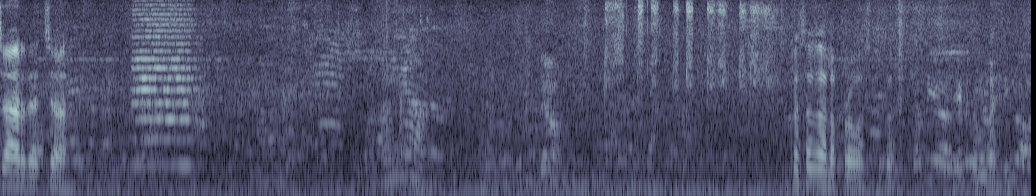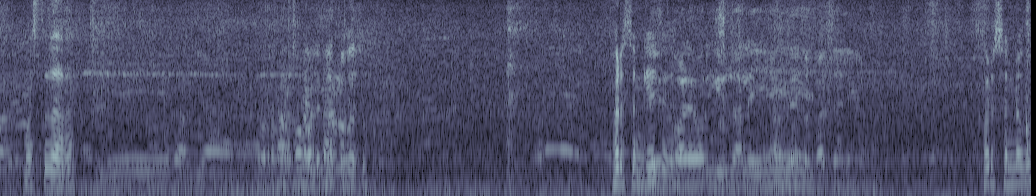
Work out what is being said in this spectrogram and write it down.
चार द्या चार कसा झाला प्रवास तुझा? एकदम भारी. मस्त झाला? फरसन घ्यायचं का? तोळ्यावर येऊ आले फरसन नको.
